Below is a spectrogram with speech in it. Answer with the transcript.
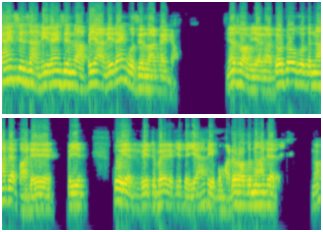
တိုင်းစဉ်းစားနေတိုင်းစဉ်းစားဘုရားနေတိုင်းကိုစဉ်းစားခိုင်းတာမြတ်စွာဘုရားကတော်တော်ကိုသနာတတ်ပါတယ်ဘုရားကိုယ့်ရဲ့တပည့်တွေဖြစ်တဲ့ရဟန်းတွေပုံမှာတော်တော်သနာတတ်တယ်နော်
